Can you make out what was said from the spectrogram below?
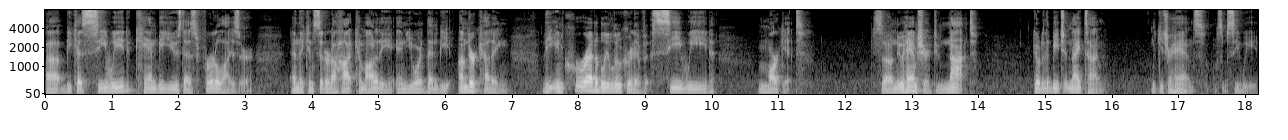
uh, because seaweed can be used as fertilizer and they consider it a hot commodity, and you would then be undercutting the incredibly lucrative seaweed market. So, New Hampshire, do not go to the beach at nighttime and get your hands on some seaweed.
